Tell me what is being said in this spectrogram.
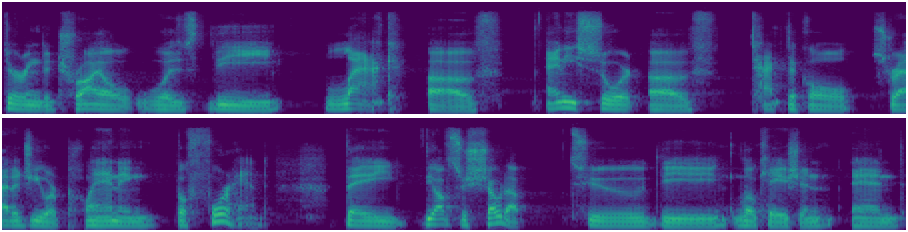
during the trial was the lack of any sort of tactical strategy or planning beforehand. They the officers showed up to the location and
